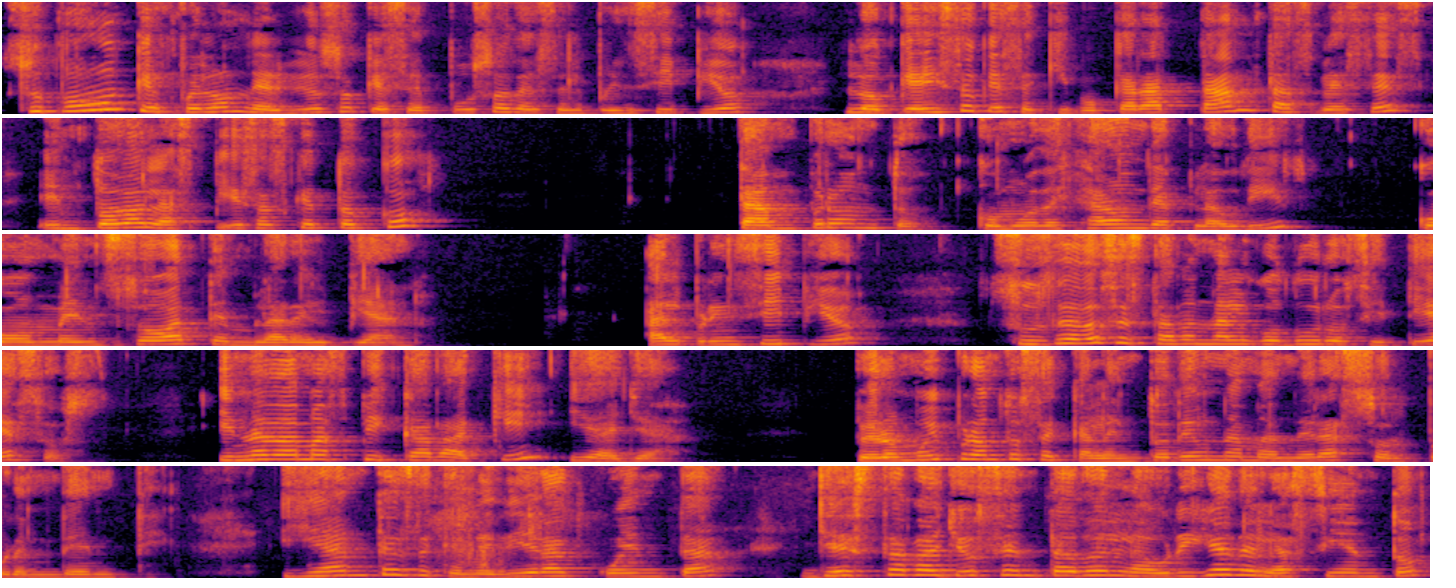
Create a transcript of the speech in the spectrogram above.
Supongo que fue lo nervioso que se puso desde el principio lo que hizo que se equivocara tantas veces en todas las piezas que tocó. Tan pronto como dejaron de aplaudir, comenzó a temblar el piano. Al principio, sus dedos estaban algo duros y tiesos, y nada más picaba aquí y allá. Pero muy pronto se calentó de una manera sorprendente, y antes de que me diera cuenta, ya estaba yo sentado en la orilla del asiento,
